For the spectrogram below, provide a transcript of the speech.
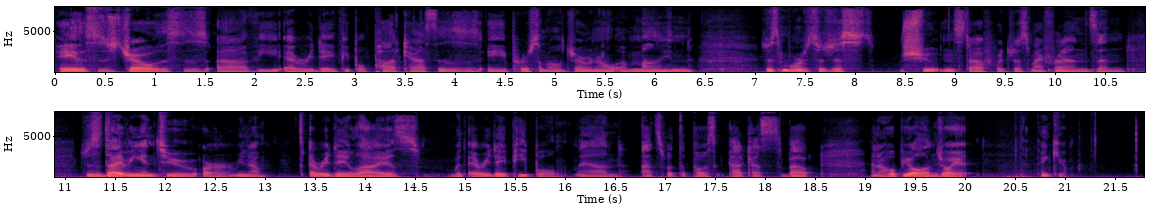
Hey, this is Joe. This is uh, the Everyday People podcast. This is a personal journal of mine. Just more to just shooting stuff with just my friends and just diving into our, you know, everyday lives with everyday people. And that's what the post podcast is about. And I hope you all enjoy it. Thank you.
